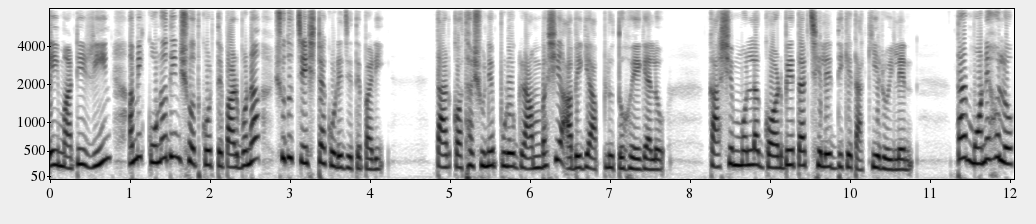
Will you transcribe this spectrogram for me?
এই মাটির ঋণ আমি কোনোদিন শোধ করতে পারব না, শুধু চেষ্টা করে যেতে পারি। তার কথা শুনে পুরো গ্রামবাসী আবেগে আপ্লুত হয়ে গেল। কাশেম মোল্লা গর্বে তার ছেলের দিকে তাকিয়ে রইলেন। তার মনে হল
